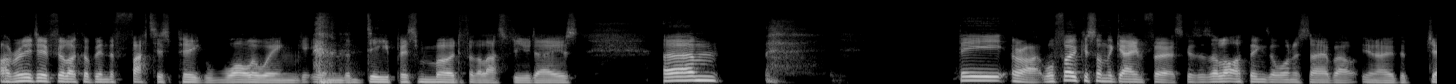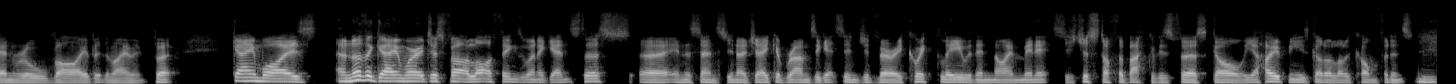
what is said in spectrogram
I really do feel like I've been the fattest pig wallowing in the deepest mud for the last few days. Um, the all right, we'll focus on the game first because there's a lot of things I want to say about you know the general vibe at the moment. But game wise, another game where it just felt a lot of things went against us uh, in the sense, you know, Jacob Ramsey gets injured very quickly within nine minutes. He's just off the back of his first goal. You're hoping he's got a lot of confidence. Mm.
